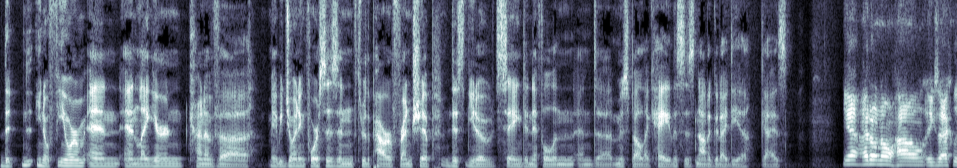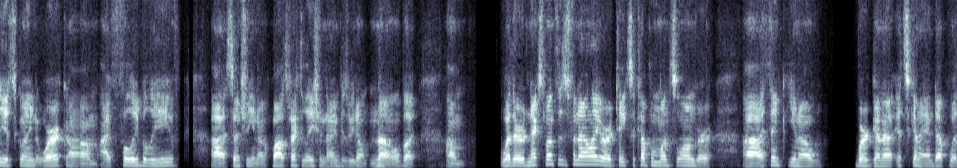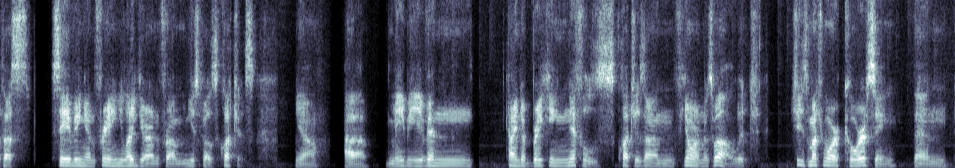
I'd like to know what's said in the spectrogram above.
the you know Fjorm and and Laegjarn kind of uh maybe joining forces and through the power of friendship just you know saying to Nifl and and uh, Muspel like hey this is not a good idea guys Yeah, I don't know how exactly it's going to work. Um, I fully believe, uh, essentially, you know, wild speculation time because we don't know, but um, whether next month is finale or it takes a couple months longer, uh, I think you know we're gonna it's gonna end up with us saving and freeing Laegjarn from Muspel's clutches. You know, uh, maybe even kind of breaking Nifl's clutches on Fjorm as well, which she's much more coercing than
